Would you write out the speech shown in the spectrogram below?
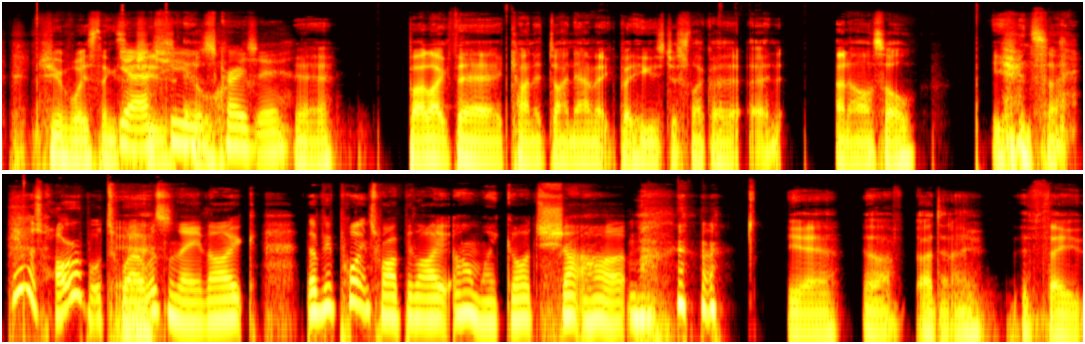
she always thinks Yeah, that she's she was ill. crazy. Yeah, but like they're kind of dynamic, but he's just like a an, an asshole. Even so, He was horrible to her, wasn't he? Like, there'd be points where I'd be like, "Oh my god, shut up." yeah, uh, I don't know if they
